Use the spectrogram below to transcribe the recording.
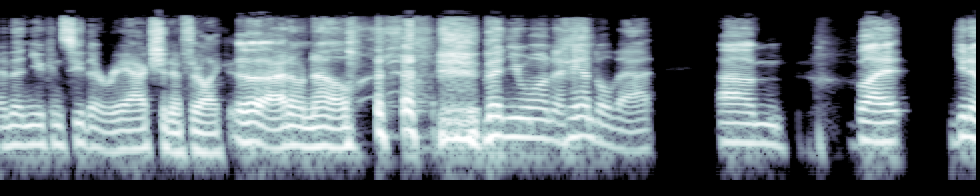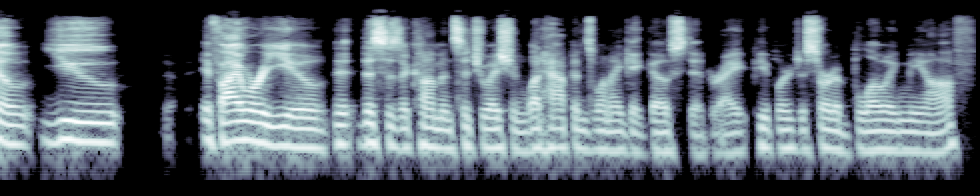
and then you can see their reaction. If they're like, I don't know, then you want to handle that. Um, but, you know, you, if I were you, th- this is a common situation. What happens when I get ghosted, right? People are just sort of blowing me off.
